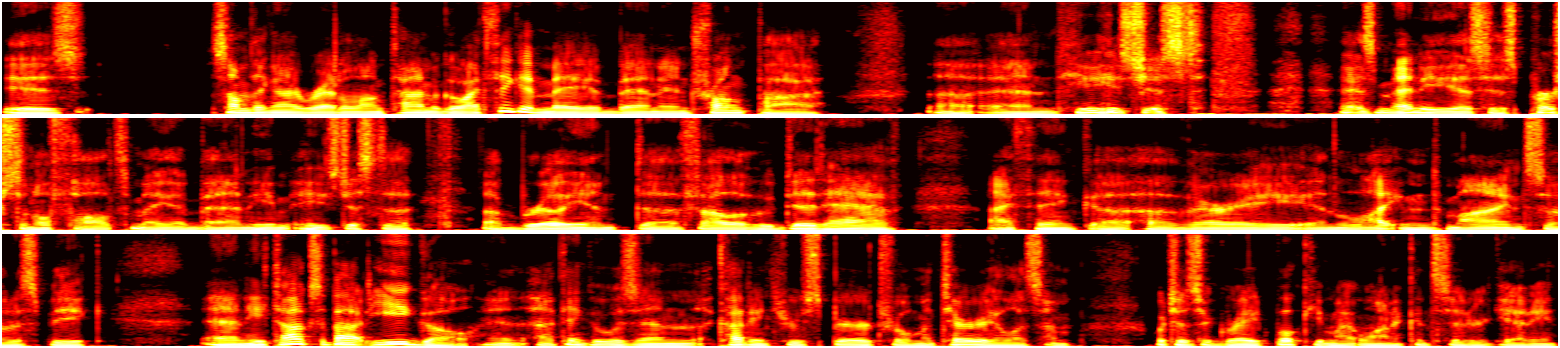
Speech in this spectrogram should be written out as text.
is something I read a long time ago. I think it may have been in Trungpa, uh, and he's just as many as his personal faults may have been. He, he's just a, a brilliant uh, fellow who did have, I think, a, a, very enlightened mind, so to speak. And he talks about ego, and I think it was in Cutting Through Spiritual Materialism, which is a great book you might want to consider getting.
